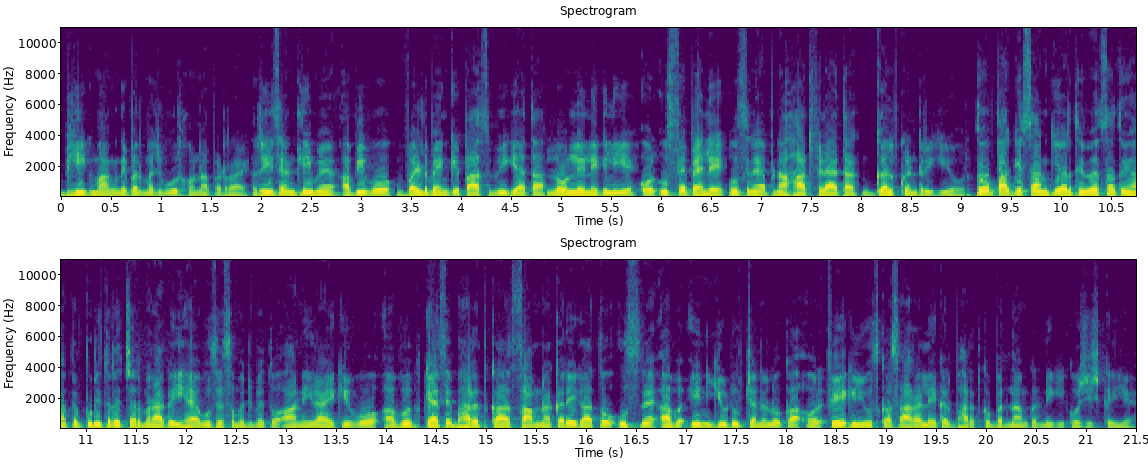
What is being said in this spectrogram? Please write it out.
भीख मांगने पर मजबूर होना पड़ रहा है। रिसेंटली में अभी वो वर्ल्ड बैंक के पास भी गया था लोन लेने के लिए, और उससे पहले उसने अपना हाथ फैलाया था गल्फ कंट्री की ओर। तो पाकिस्तान की अर्थव्यवस्था तो यहाँ पे पूरी तरह चरमरा गई है, अब उसे समझ में तो आ नहीं रहा है कि वो अब कैसे भारत का सामना करेगा। तो उसने अब इन यूट्यूब चैनलों का और फेक न्यूज़ का सहारा लेकर भारत को बदनाम करने की कोशिश करी है।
